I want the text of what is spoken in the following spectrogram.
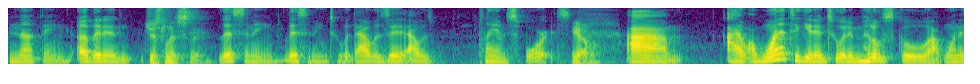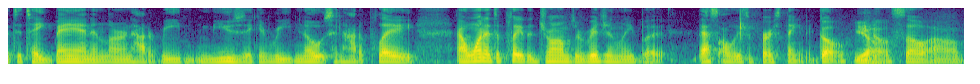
Nothing other than Just listening. listening, listening to it. That was it. I was playing sports. Yeah. Um, I, I wanted to get into it in middle school. I wanted to take band and learn how to read music and read notes and how to play. I wanted to play the drums originally, but that's always the first thing to go. Yeah. You know, so um,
